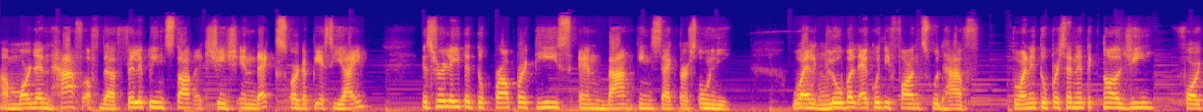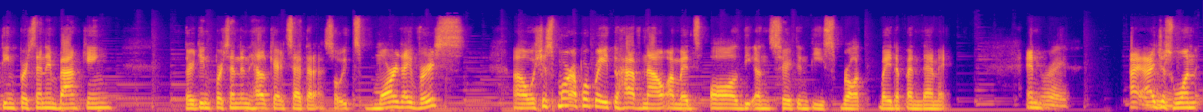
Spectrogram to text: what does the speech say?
uh, more than half of the Philippine Stock Exchange Index or the PSEI is related to properties and banking sectors only, while Mhm. global equity funds would have 22% in technology, 14% in banking, 13% in healthcare, etc. So it's more diverse, uh, which is more appropriate to have now amidst all the uncertainties brought by the pandemic. And Right. I, I just want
